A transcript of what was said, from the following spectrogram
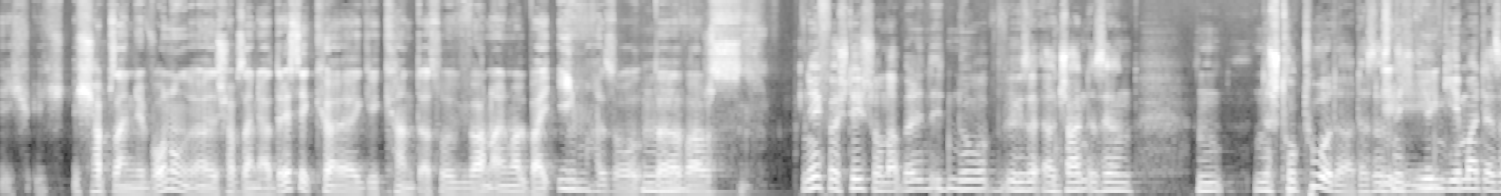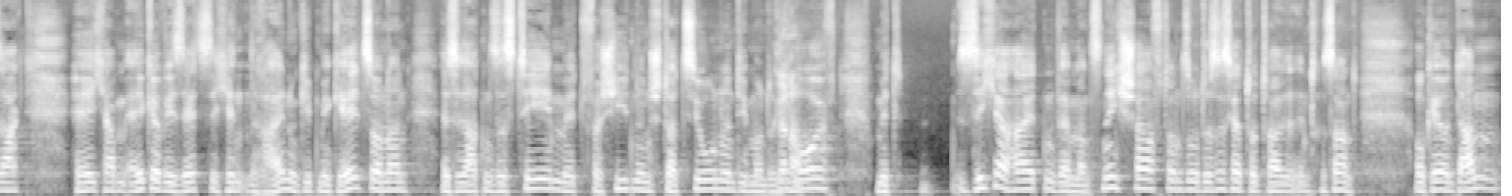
ich, ich, ich habe seine Wohnung, äh, ich habe seine Adresse gekannt, also wir waren einmal bei ihm, also da war es, Nee, ich verstehe schon, aber nur, wie gesagt, anscheinend ist ja ein, ein, eine Struktur da. Das ist nicht irgendjemand, der sagt, hey, ich habe einen LKW, setz dich hinten rein und gib mir Geld, sondern es hat ein System mit verschiedenen Stationen, die man Genau. durchläuft, mit Sicherheiten, wenn man es nicht schafft und so. Das ist ja total interessant. Okay, und dann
